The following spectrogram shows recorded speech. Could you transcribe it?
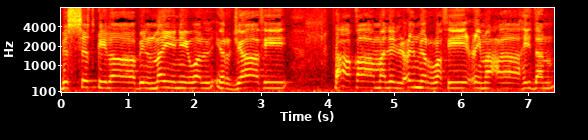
بالصدق لا بالمين والإرجاف؟ فأقام للعلم الرفيع معاهدا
